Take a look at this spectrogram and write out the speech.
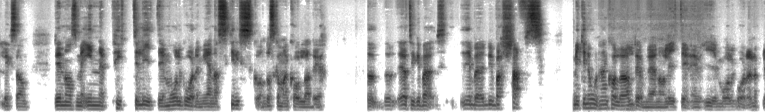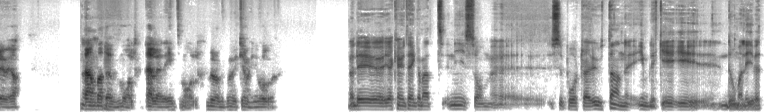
liksom, det är någon som är inne pyttelite i målgården med ena skridskon. Då ska man kolla det. Jag tycker bara, det är bara, det är bara tjafs. Micke Nord han kollar aldrig om det är någon lite inne i, i målgården upplever jag. Där han bara Nej. dömer mål. Eller inte mål. Beroende på hur mycket de är i målgården. Men det är, jag kan ju tänka mig att ni som eh, supportrar utan inblick i, i domarlivet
